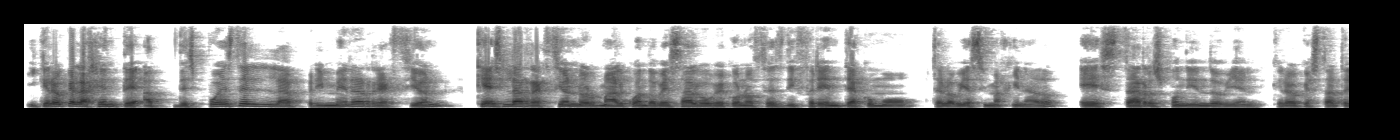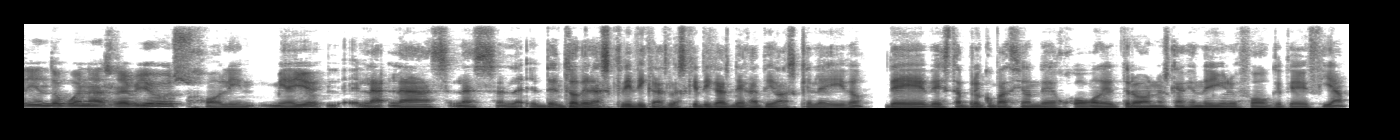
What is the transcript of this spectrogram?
Y creo que la gente, después de la primera reacción, que es la reacción normal cuando ves algo que conoces diferente a como te lo habías imaginado, está respondiendo bien. Creo que está teniendo buenas reviews. Jolín, mira, yo las, dentro de las críticas, las críticas negativas que he leído de, de esta preocupación de Juego de Tronos, canción de Hielo y que te decía,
